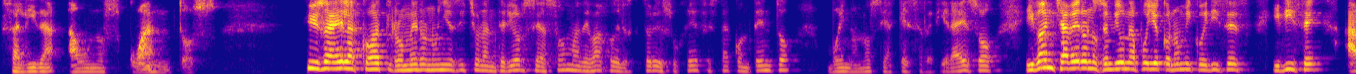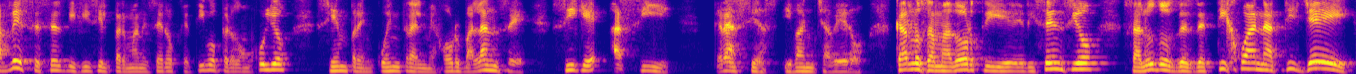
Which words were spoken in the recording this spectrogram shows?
salida a unos cuantos. Israel Acoat Romero Núñez, dicho lo anterior, se asoma debajo del escritorio de su jefe, está contento. Bueno, no sé a qué se refiere a eso. Iván Chavero nos envió un apoyo económico y, dices, y dice, a veces es difícil permanecer objetivo, pero don Julio siempre encuentra el mejor balance. Sigue así. Gracias, Iván Chavero. Carlos Amador Vicencio, saludos desde Tijuana, TJ.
